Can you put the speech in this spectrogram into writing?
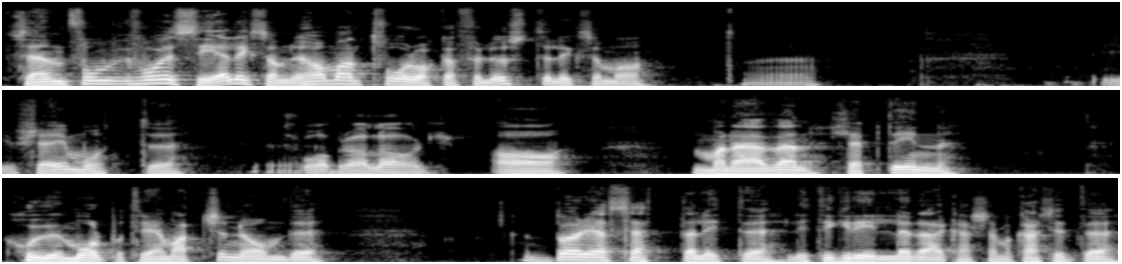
sen får vi, får vi se liksom, nu har man två raka förluster liksom. Och, eh, i och för sig mot... Eh, Två bra lag. Ja. Man även släppte in sju mål på tre matcher nu om det börjar sätta lite, lite griller där kanske. Man kanske inte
